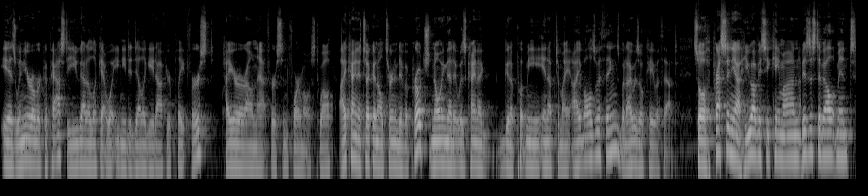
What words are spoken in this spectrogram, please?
is when you're over capacity, you got to look at what you need to delegate off your plate first hire around that first and foremost. Well, I kind of took an alternative approach, knowing that it was kind of going to put me in up to my eyeballs with things, but I was okay with that. So, Preston, yeah, you obviously came on business development.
